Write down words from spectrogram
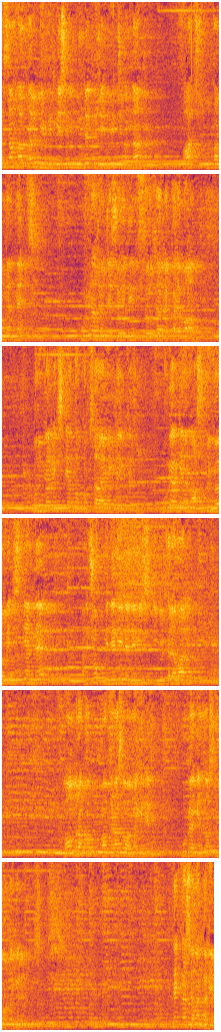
insan hakları bildirgesini 1453 yılında Fatih Sultan Mehmet bu biraz önce söylediğim sözlerle kaleme aldı. Bunu görmek isteyen Topkapı Sarayı'na gidebilir. Bu belgenin aslını görmek isteyen de hani çok medeni dediğimiz İngiltere var ya Londra ko- konferans salonuna gidip bu belgenin aslını orada görebilirsiniz. Tekrar Çanakkale'ye.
